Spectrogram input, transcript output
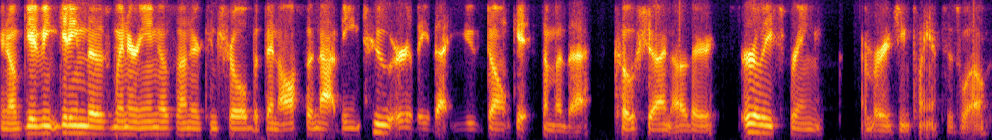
you know, giving getting those winter annuals under control, but then also not being too early that you don't get some of the kochia and other early spring emerging plants as well.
